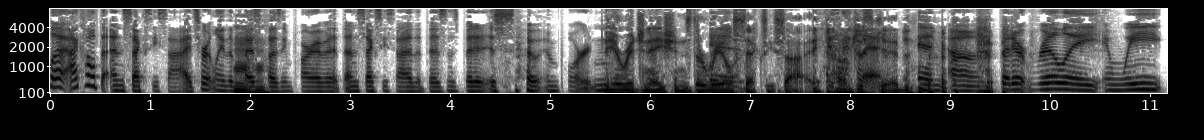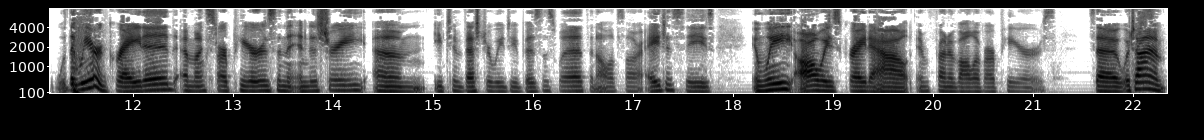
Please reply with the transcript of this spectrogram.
cl- I call it the unsexy side, certainly the Mm-hmm. post closing part of it, the unsexy side of the business, but it is so important. the origination's the real Yeah. sexy side. I'm just kidding. and um, but it really, and we that we are graded amongst our peers in the industry. Um, each investor we do business with, and all of our agencies, and we always grade out in front of all of our peers. So, which I am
